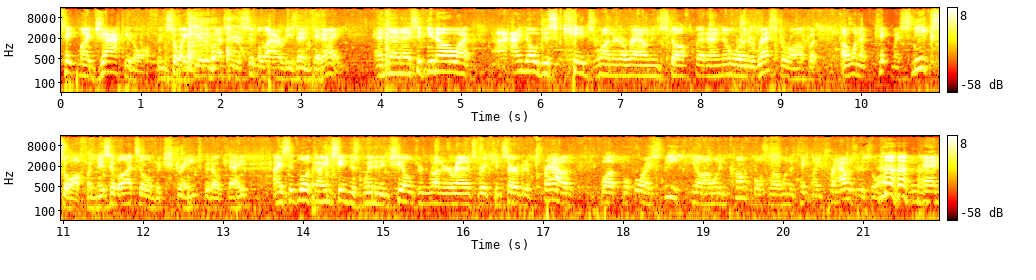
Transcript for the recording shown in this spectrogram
take my jacket off. And so I did, and that's where the similarities end today. And then I said, you know, I, I know this kid's running around and stuff, but I know we're in a restaurant, but I want to kick my sneaks off. And they said, well, that's a little bit strange, but okay. I said, look, I understand there's women and children running around. It's a very conservative crowd. But before I speak, you know, I want to be comfortable, so I want to take my trousers off. and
